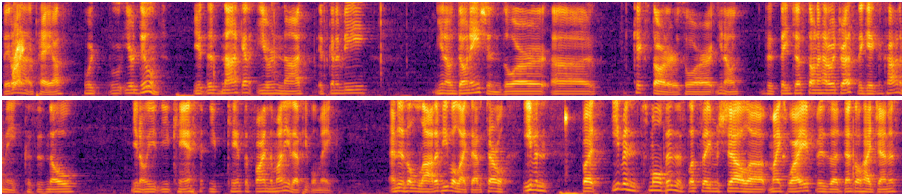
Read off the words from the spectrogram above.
They don't know how to pay us. We're, you're doomed. You, this is not gonna. You're not. It's gonna be, you know, donations or uh, kickstarters or you know, th- they just don't know how to address the gig economy because there's no you know you, you can't you can't define the money that people make. And there's a lot of people like that. It's terrible. Even but even small business let's say michelle uh, mike's wife is a dental hygienist.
